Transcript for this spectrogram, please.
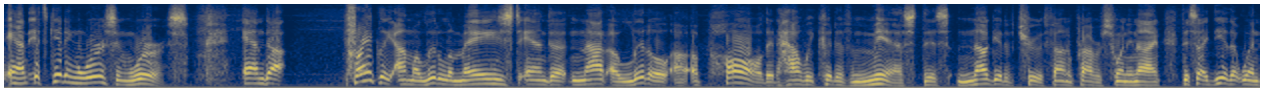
And it's getting worse and worse. And uh, frankly, I'm a little amazed and uh, not a little uh, appalled at how we could have missed this nugget of truth found in Proverbs 29, this idea that when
